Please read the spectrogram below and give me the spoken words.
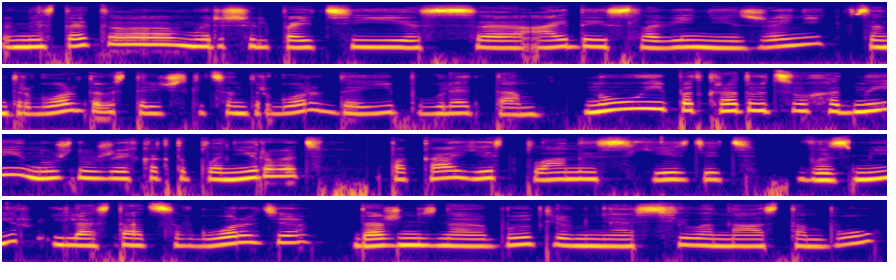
Вместо этого мы решили пойти с Айдой из Словении, с Женей в центр города, в исторический центр города и погулять там. Ну и подкрадываются выходные, нужно уже их как-то планировать. Пока есть планы съездить в Измир или остаться в городе. Даже не знаю, будут ли у меня силы на Стамбул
